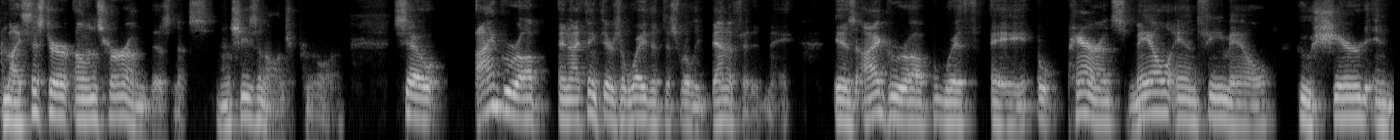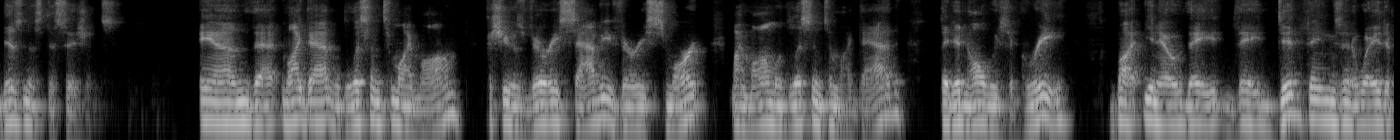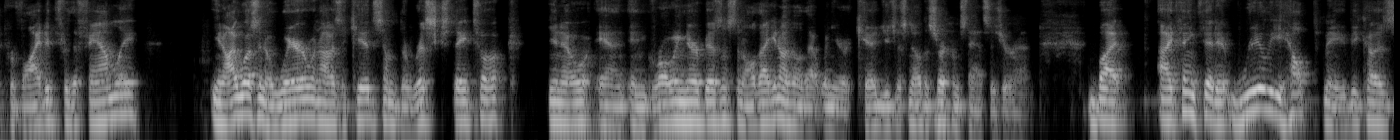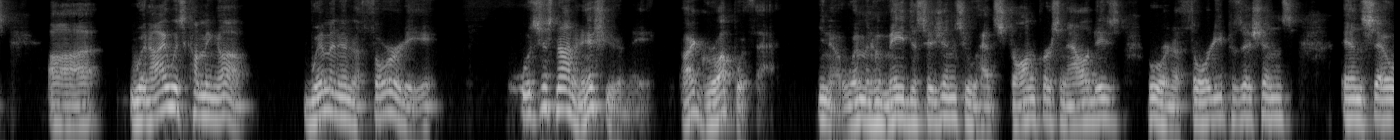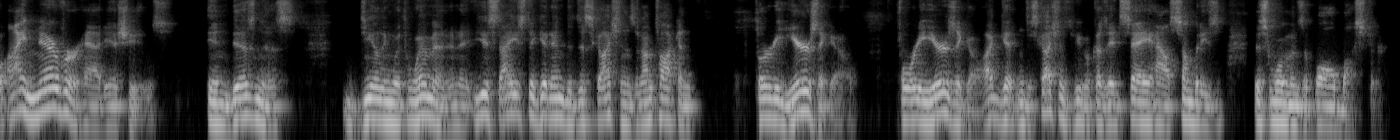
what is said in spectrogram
my sister owns her own business and she's an entrepreneur. So I grew up, and I think there's a way that this really benefited me. Is I grew up with a parents, male and female, who shared in business decisions. And that my dad would listen to my mom because she was very savvy, very smart. My mom would listen to my dad. They didn't always agree, but you know, they they did things in a way that provided for the family. You know, I wasn't aware when I was a kid some of the risks they took, you know, and in growing their business and all that. You don't know that when you're a kid, you just know the circumstances you're in. But I think that it really helped me because uh, when I was coming up, women in authority was just not an issue to me. I grew up with that you know, women who made decisions, who had strong personalities, who were in authority positions. And so I never had issues in business dealing with women. And it used I used to get into discussions, and I'm talking 30 years ago, 40 years ago. I'd get in discussions with people because they'd say how somebody's this woman's a ball buster.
